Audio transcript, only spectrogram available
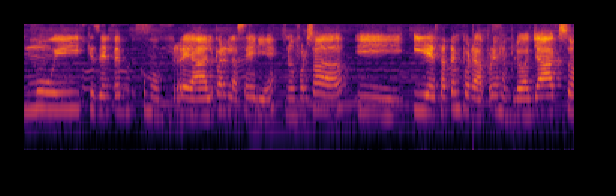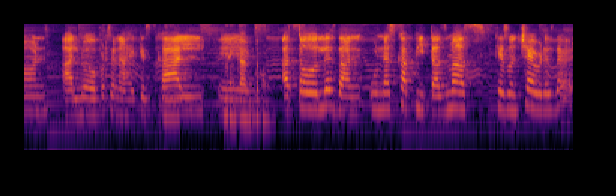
muy que se siente como real para la serie, no forzada, y, y esta temporada, por ejemplo, a Jackson, al nuevo personaje que es Cal, Me eh, encantó. a todos les dan unas capitas más que son chéveres de ver.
